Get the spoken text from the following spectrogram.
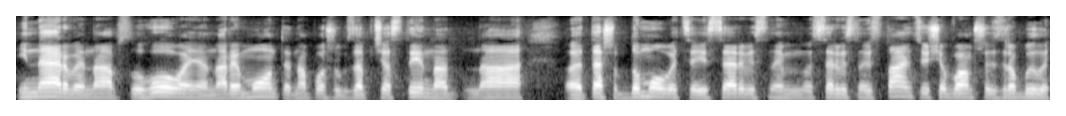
і нерви на обслуговування, на ремонти, на пошук запчастин, на, на е, те, щоб домовитися із сервісним сервісною станцією, щоб вам щось зробили.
